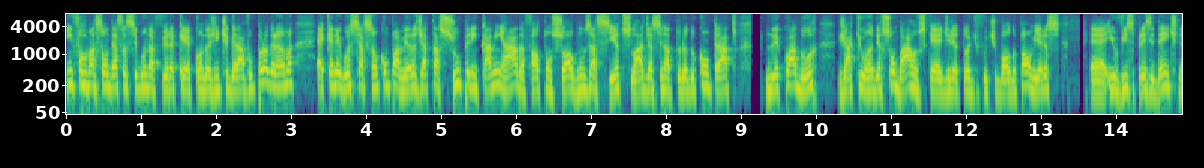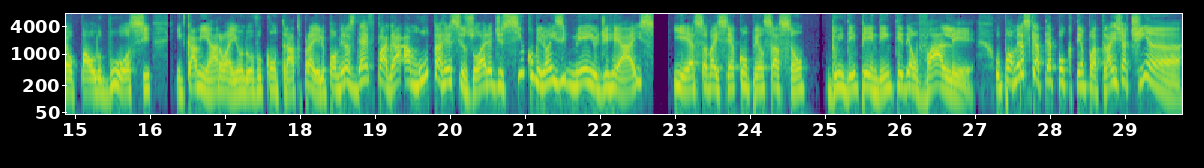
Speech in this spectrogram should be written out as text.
Informação dessa segunda-feira, que é quando a gente grava o programa, é que a negociação com o Palmeiras já está super encaminhada, faltam só alguns acertos lá de assinatura do contrato no Equador, já que o Anderson Barros, que é diretor de futebol do Palmeiras, é, e o vice-presidente, né, o Paulo Buossi, encaminharam aí um novo contrato para ele. O Palmeiras deve pagar a multa rescisória de 5 milhões e meio de reais e essa vai ser a compensação do Independente Del Valle. O Palmeiras que até pouco tempo atrás já tinha,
